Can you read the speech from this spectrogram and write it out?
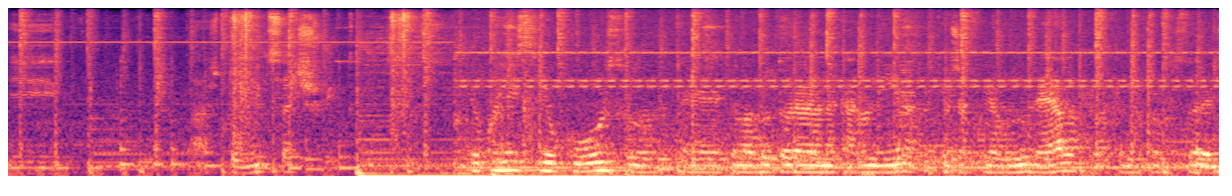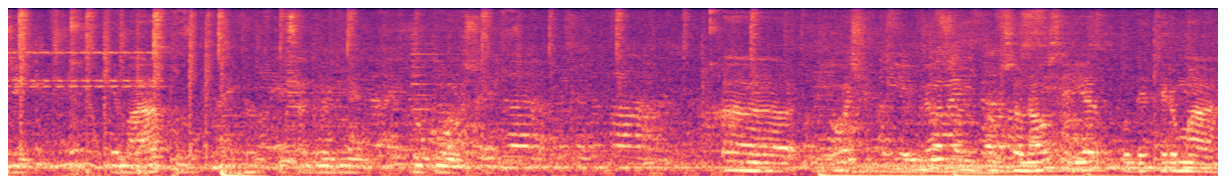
E estou muito satisfeito. Eu conheci o curso é, pela doutora Ana Carolina, porque eu já fui aluno dela, ela também é professora de hemato, né, então fiquei sabendo do, curso. Uh, eu acho que o meu sonho profissional seria poder ter uma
